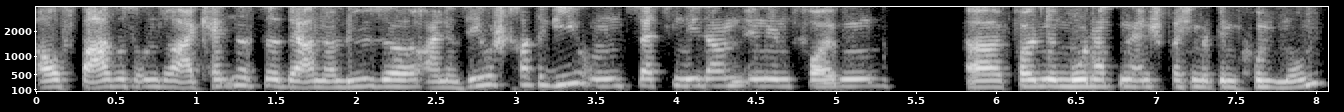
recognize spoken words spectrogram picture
auf Basis unserer Erkenntnisse der Analyse eine SEO-Strategie und setzen die dann in den Folgen, äh, folgenden Monaten entsprechend mit dem Kunden um.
